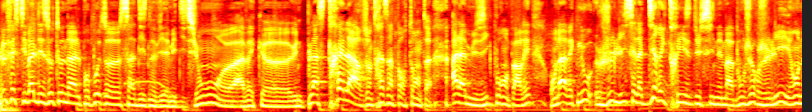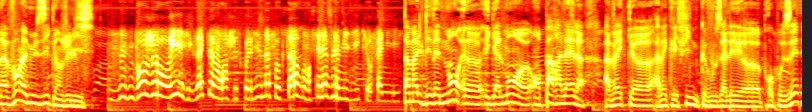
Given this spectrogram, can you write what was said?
Le Festival des Automnales propose euh, sa 19e édition euh, avec euh, une place très large, hein, très importante à la musique. Pour en parler, on a avec nous Julie, c'est la directrice du cinéma. Bonjour Julie, et en avant la musique, hein, Julie. Bonjour, oui, exactement. Jusqu'au 19 octobre, on célèbre la musique aux familles. Pas mal d'événements également en parallèle avec, avec les films que vous allez proposer.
